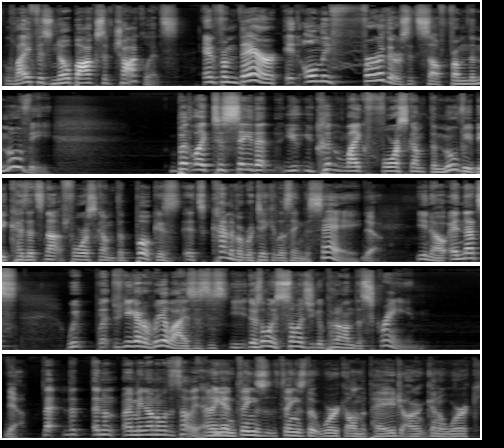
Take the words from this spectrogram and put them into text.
Life is no box of chocolates. And from there, it only furthers itself from the movie. But like to say that you, you couldn't like Forrest Gump the movie because it's not Forrest Gump the book is it's kind of a ridiculous thing to say. Yeah. You know, and that's we what you got to realize is this, you, there's only so much you can put on the screen. Yeah. That, that I, don't, I mean I don't know what to tell you. And again, things things that work on the page aren't going to work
